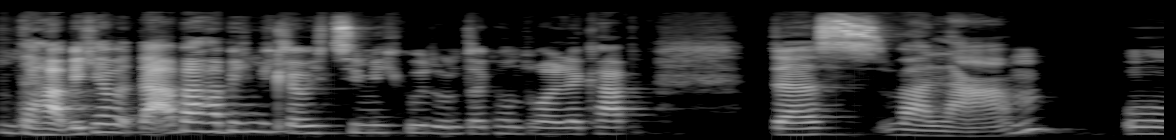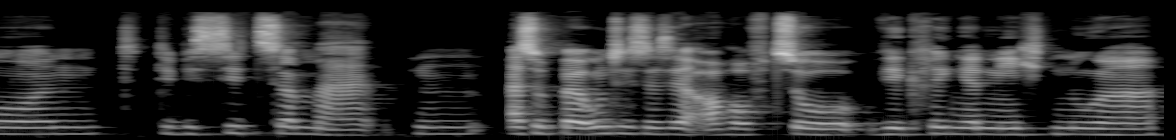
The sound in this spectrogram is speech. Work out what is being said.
da habe ich aber, dabei habe ich mich, glaube ich, ziemlich gut unter Kontrolle gehabt. Das war lahm und die Besitzer meinten, also bei uns ist es ja auch oft so, wir kriegen ja nicht nur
